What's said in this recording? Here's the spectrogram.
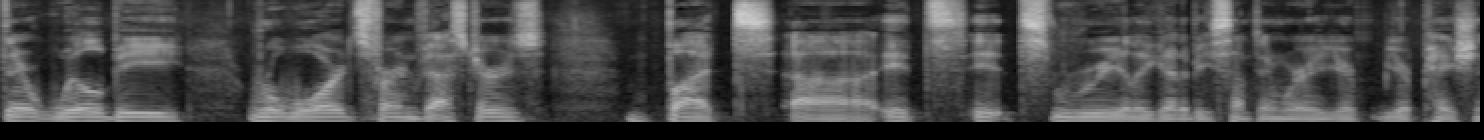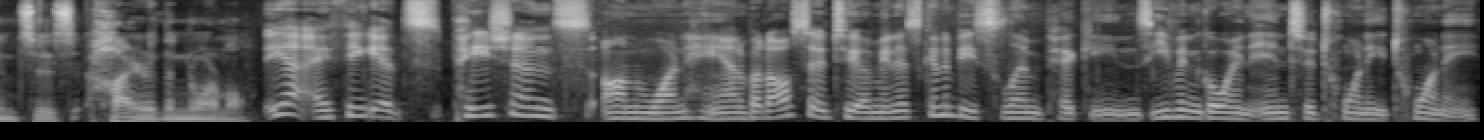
there will be rewards for investors but uh, it's it's really got to be something where your your patience is higher than normal. Yeah, I think it's patience on one hand, but also too. I mean, it's going to be slim pickings even going into 2020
